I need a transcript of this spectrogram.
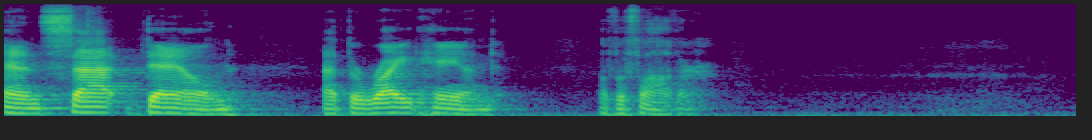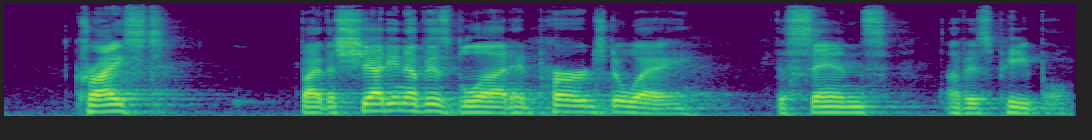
and sat down at the right hand of the Father. Christ, by the shedding of his blood, had purged away the sins of his people.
